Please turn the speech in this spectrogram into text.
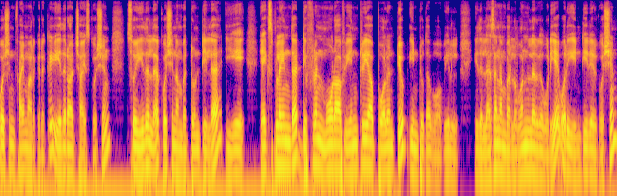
கொஷின் ஃபைவ் மார்க் இருக்குது either or choice question so இதில் கொஷின் நம்பர் டுவெண்ட்டியில் A explain the different mode of entry of pollen tube into the ovule இது லெசன் நம்பரில் ஒன்னில் இருக்கக்கூடிய ஒரு இன்டீரியர் கொஷின்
